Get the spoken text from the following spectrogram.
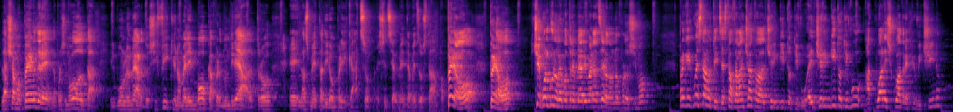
lasciamo perdere, la prossima volta il buon Leonardo si ficchi una mela in bocca per non dire altro e la smetta di rompere il cazzo, essenzialmente a mezzo stampa. Però, però, c'è qualcuno che potrebbe arrivare a zero l'anno prossimo? Perché questa notizia è stata lanciata dal Ciringhito TV e il Ciringhito TV a quale squadra è più vicino?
